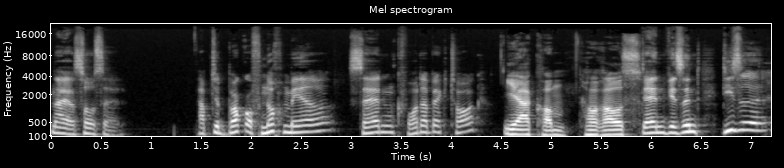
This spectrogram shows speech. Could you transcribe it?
Naja, so sad. Habt ihr Bock auf noch mehr sadden Quarterback-Talk? Ja, komm, hau raus. Denn wir sind diese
